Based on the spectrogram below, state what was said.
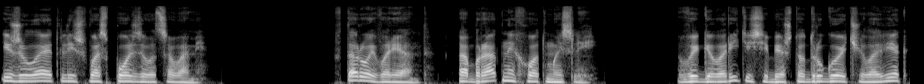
и желает лишь воспользоваться вами. Второй вариант – обратный ход мыслей. Вы говорите себе, что другой человек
